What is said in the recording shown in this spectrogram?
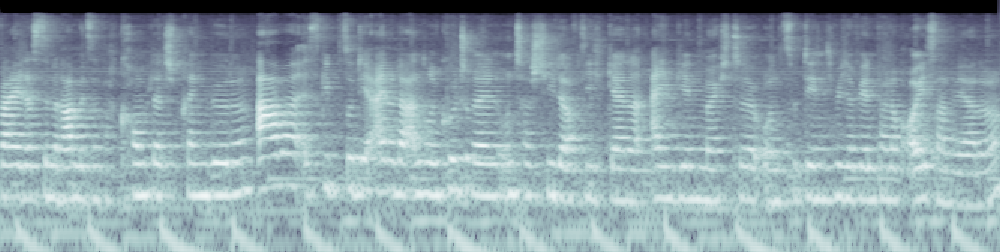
weil das den Rahmen jetzt einfach komplett sprengen würde. Aber es gibt so die ein oder anderen kulturellen Unterschiede, auf die ich gerne eingehen möchte und zu denen ich mich auf jeden Fall noch äußern werde.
